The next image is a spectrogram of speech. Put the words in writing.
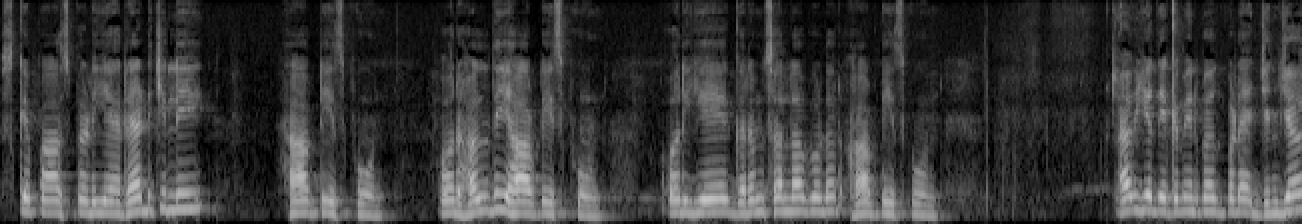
اس کے پاس پڑی ہے ریڈ چلی ہاف ٹی سپون اور ہلدی ہاف ٹی سپون اور یہ garam masala powder half teaspoon اب یہ دیکھیں، میرے پاس پڑا ہے جنجر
